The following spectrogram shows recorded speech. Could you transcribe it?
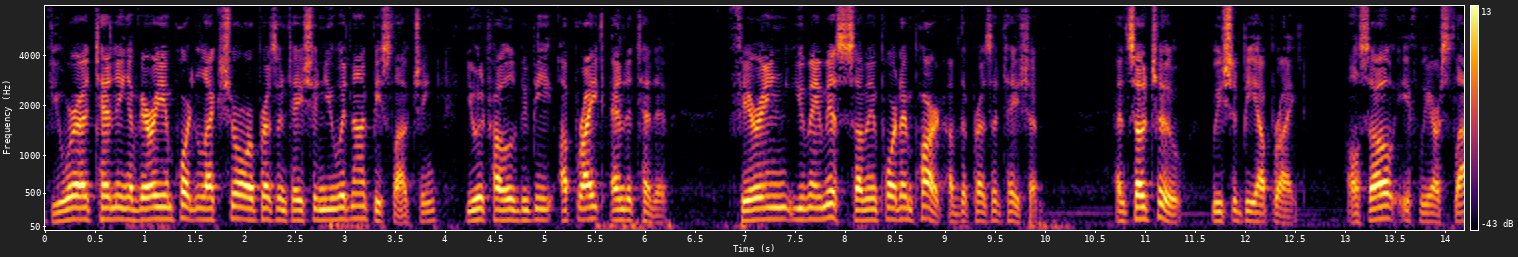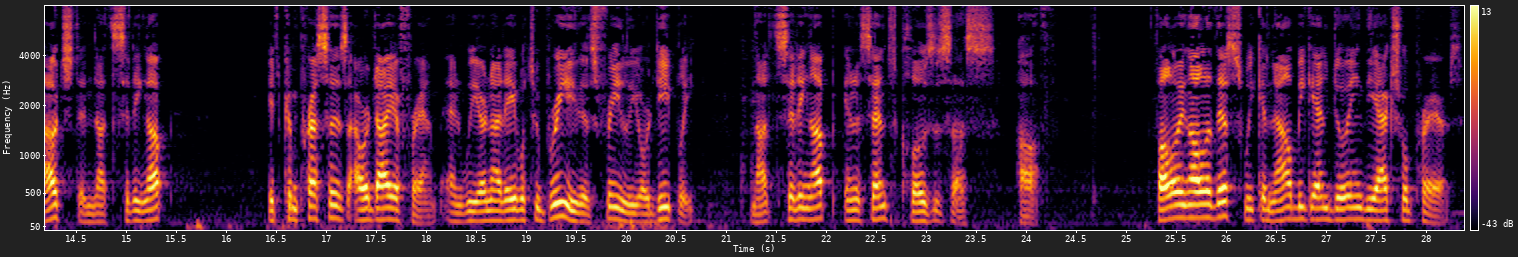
If you were attending a very important lecture or presentation, you would not be slouching. You would probably be upright and attentive fearing you may miss some important part of the presentation. And so, too, we should be upright. Also, if we are slouched and not sitting up, it compresses our diaphragm and we are not able to breathe as freely or deeply. Not sitting up, in a sense, closes us off. Following all of this, we can now begin doing the actual prayers.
